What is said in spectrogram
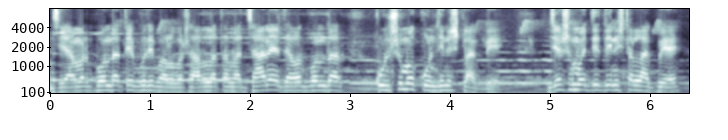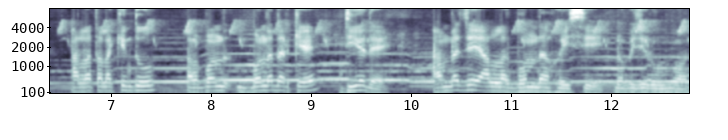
যে আমার বন্ধাতের প্রতি ভালোবাসা, আল্লাহ তালা জানে যে আমার বন্দার কোন সময় কোন জিনিস লাগবে। যে সময় যে জিনিসটা লাগবে, আল্লাহ তালা কিন্তু আমার বন্ধাদেরকে দিয়ে দেয়। আমরা যে আল্লাহর বন্ধা হয়েছি, নবীজির উম্মত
